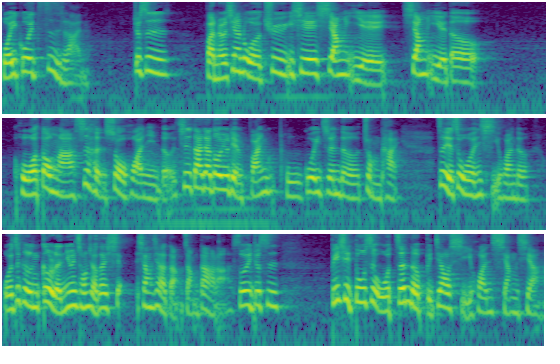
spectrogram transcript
回归自然，就是反而现在如果去一些乡野乡野的活动啊，是很受欢迎的。其实大家都有点返璞归真的状态，这也是我很喜欢的。我这个人个人因为从小在乡乡下长长大啦，所以就是。比起都市，我真的比较喜欢乡下。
